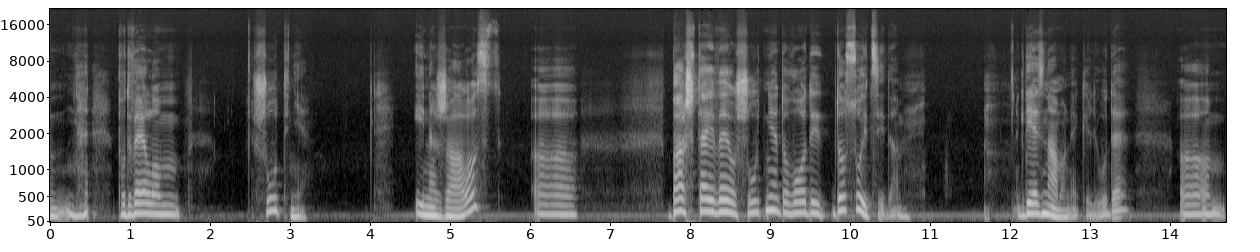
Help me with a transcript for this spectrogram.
pod velom šutnje? I nažalost, uh, baš taj veo šutnje dovodi do suicida. Gdje znamo neke ljude. Um,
